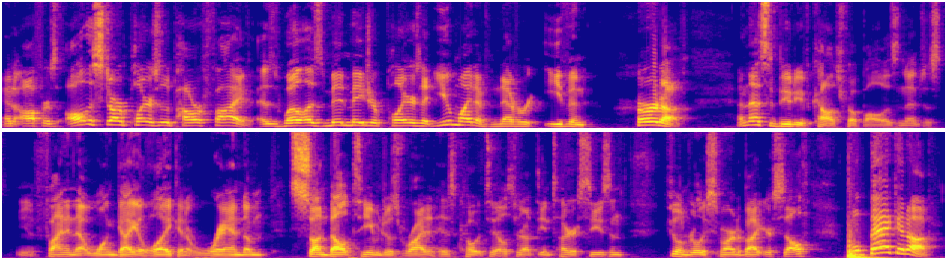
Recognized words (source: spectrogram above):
and offers all the star players of the Power 5 as well as mid-major players that you might have never even heard of. And that's the beauty of college football, isn't it? Just you know, finding that one guy you like in a random Sunbelt team and just riding his coattails throughout the entire season, feeling really smart about yourself. Well, back it up.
